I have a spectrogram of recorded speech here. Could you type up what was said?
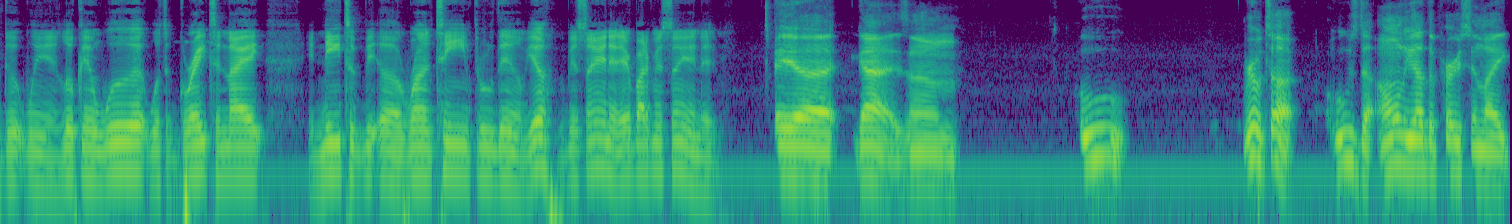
good win." And Wood was a great tonight. It need to be uh, run team through them. Yeah, we've been saying that. Everybody been saying that. Hey, uh, guys, um, who, real talk, who's the only other person like,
